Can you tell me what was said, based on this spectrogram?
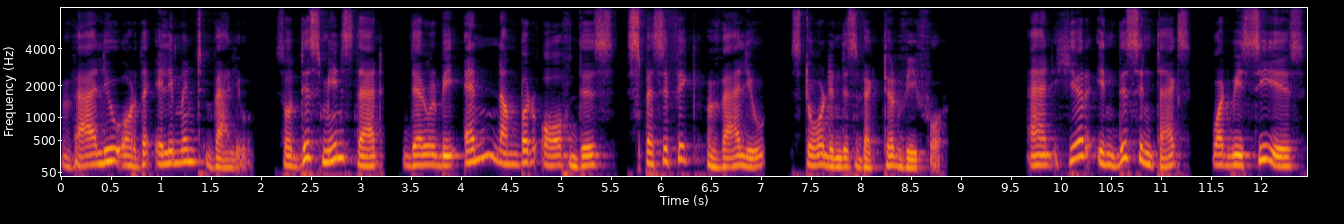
value or the element value. So this means that there will be n number of this specific value stored in this vector v4. And here in this syntax, what we see is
